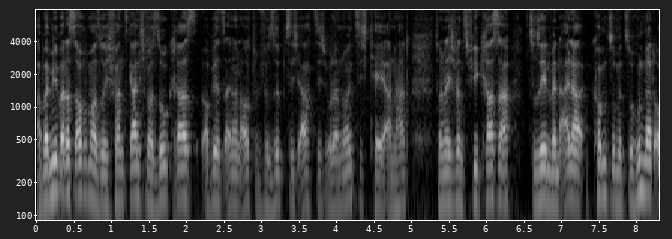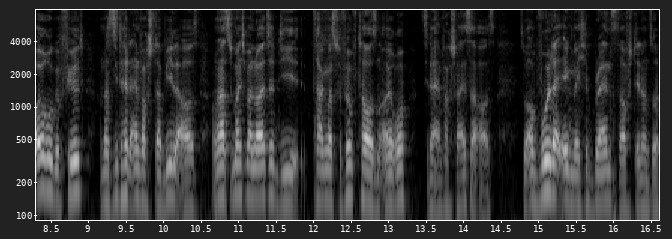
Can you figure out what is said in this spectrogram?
Aber bei mir war das auch immer so, ich fand es gar nicht mal so krass, ob jetzt einer ein Outfit für 70, 80 oder 90k anhat, sondern ich fand es viel krasser zu sehen, wenn einer kommt so mit so 100 Euro gefühlt und das sieht halt einfach stabil aus. Und dann hast du manchmal Leute, die tragen was für 5000 Euro, sieht halt einfach scheiße aus. So, obwohl da irgendwelche Brands draufstehen und so.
